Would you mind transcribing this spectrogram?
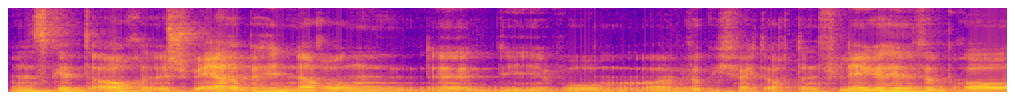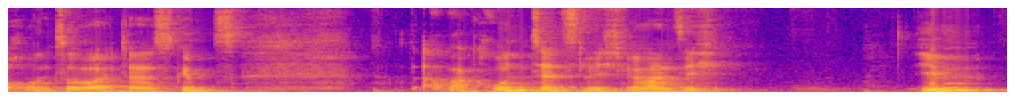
Und es gibt auch äh, schwere Behinderungen, äh, die, wo man wirklich vielleicht auch dann Pflegehilfe braucht und so weiter. Das gibt's. Aber grundsätzlich, wenn man sich im,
